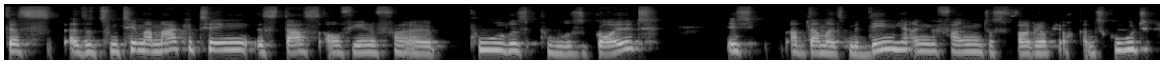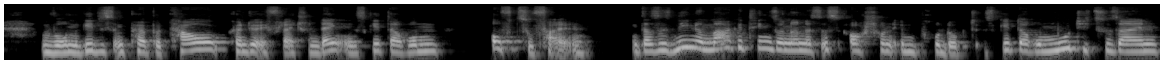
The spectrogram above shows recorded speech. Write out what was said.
das, also zum Thema Marketing ist das auf jeden Fall pures, pures Gold. Ich habe damals mit dem hier angefangen. Das war, glaube ich, auch ganz gut. Worum geht es im Purple Cow? Könnt ihr euch vielleicht schon denken. Es geht darum, aufzufallen. Das ist nicht nur Marketing, sondern es ist auch schon im Produkt. Es geht darum, mutig zu sein,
